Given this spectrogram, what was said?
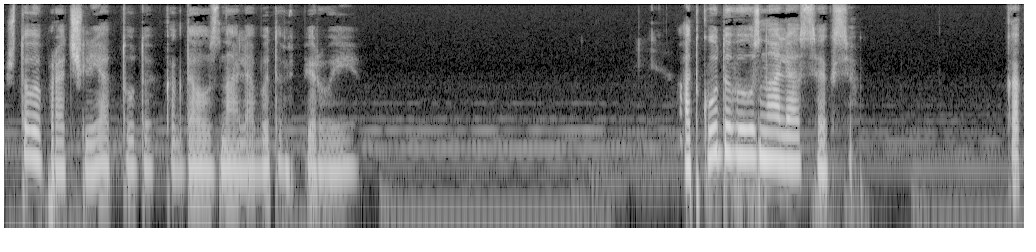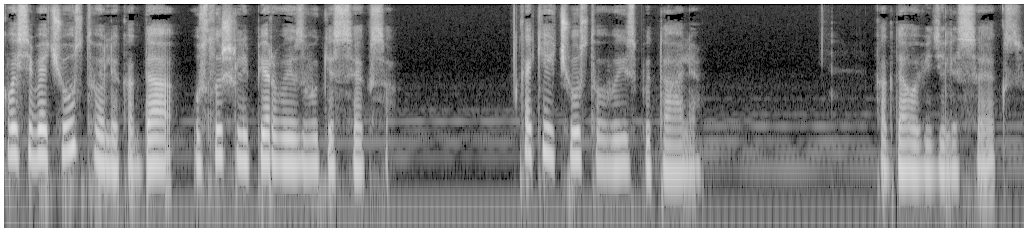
Что вы прочли оттуда, когда узнали об этом впервые? Откуда вы узнали о сексе? Как вы себя чувствовали, когда услышали первые звуки секса? Какие чувства вы испытали, когда увидели секс?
